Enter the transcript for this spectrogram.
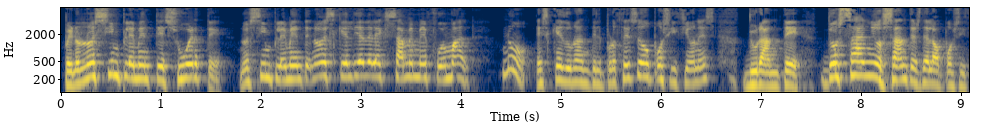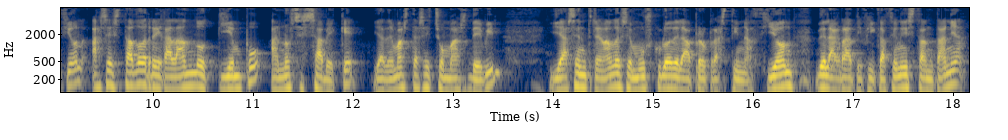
pero no es simplemente suerte, no es simplemente, no es que el día del examen me fue mal, no, es que durante el proceso de oposiciones, durante dos años antes de la oposición, has estado regalando tiempo a no se sabe qué y además te has hecho más débil y has entrenado ese músculo de la procrastinación, de la gratificación instantánea,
